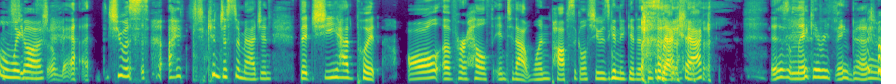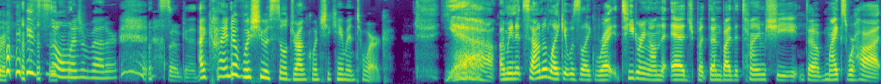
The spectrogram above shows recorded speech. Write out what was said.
Oh my She was gosh. so mad. She was i can just imagine that she had put all of her health into that one popsicle she was going to get at the snack shack. This will make everything better. It's so much better. It's so good. I kind of wish she was still drunk when she came into work yeah i mean it sounded like it was like right teetering on the edge but then by the time she the mics were hot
